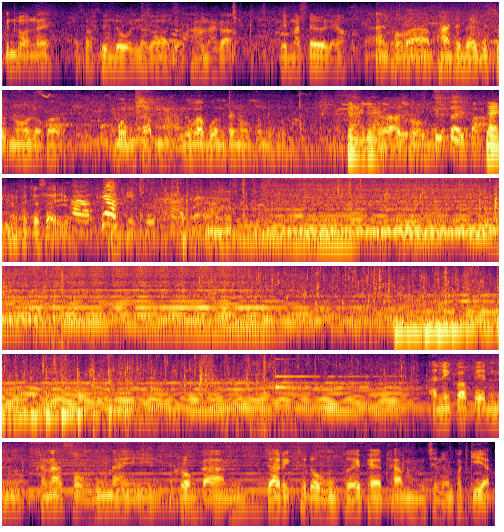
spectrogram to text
ขึ้นโดรนเลย ก็ขึ้นโดนแล้วก็เดี๋ยวพามาก็เป็นมาสเตอร์เลยเนาะใช่เพราะว่าพระจะเดินไปสุดโน่นแล้วก็วนกลับมาหรือว่าวนไปโน่นก็ไม่รู้ได้ได้เดี๋ยวเอาช่วงนี้ได้ครับเขาจะใส่อยู่อ่าพี่เอากี่ชุดคะ อันนี้ก็เป็นคณะสงฆ์ในโครงการจาริกธุดงค์เผยแผ่ธรรมเฉลิมพระเกียรติ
